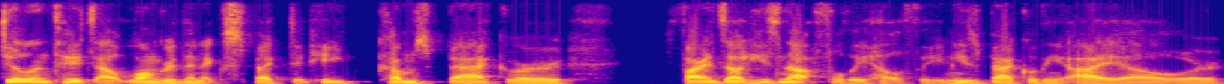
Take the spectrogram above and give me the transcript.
Dylan Tate's out longer than expected? He comes back or finds out he's not fully healthy and he's back on the IL or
